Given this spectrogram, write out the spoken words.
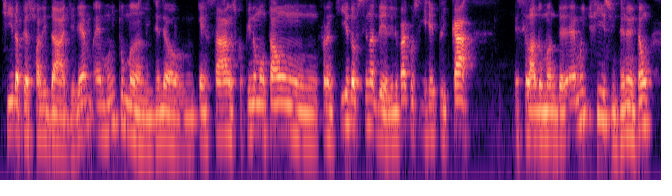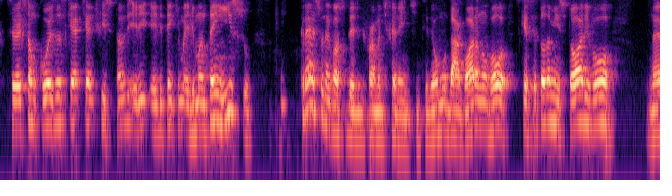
tira a pessoalidade. Ele é, é muito humano, entendeu? Pensar o Scopino montar um franquia da oficina dele, ele vai conseguir replicar esse lado humano dele. É muito difícil, entendeu? Então, você vê que são coisas que é, que é difícil. Então, ele, ele tem que ele mantém isso e cresce o negócio dele de forma diferente, entendeu? Mudar agora, não vou esquecer toda a minha história e vou né,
